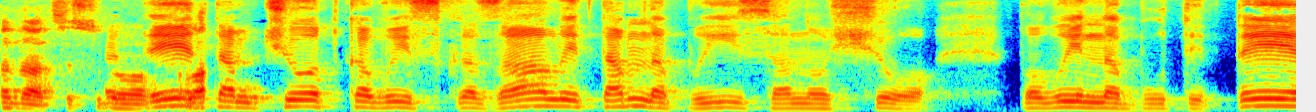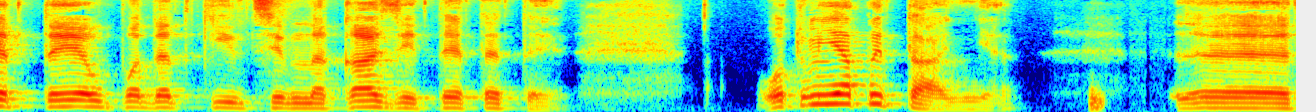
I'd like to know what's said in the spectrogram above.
Да, да, це судова Де палата. там чітко ви сказали, там написано, що повинно бути те, те у податківців в наказі, те, те, те. От у мене питання. Е,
